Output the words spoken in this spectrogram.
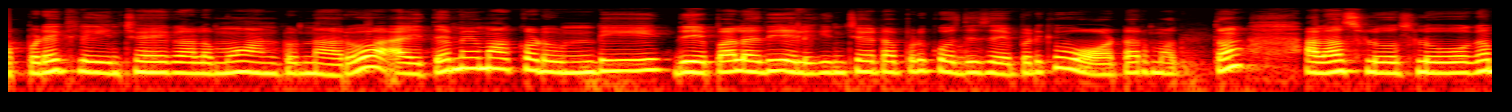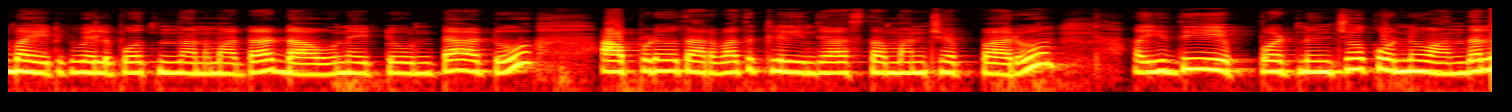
అప్పుడే క్లీన్ చేయగలము అంటున్నారు. అయితే మేము అక్కడ ఉండి దీపాలు అది వెలిగించేటప్పుడు కొద్దిసేపటికి వాటర్ మొత్తం అలా స్లో స్లోగా బయటికి వెళ్ళిపోతుంది అనమాట డౌన్ ఎటు ఉంటే అటు. అప్పుడు తర్వాత క్లీన్ చేస్తామని చెప్పారు. ఇది ఎప్పటి నుంచో కొన్ని వందల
